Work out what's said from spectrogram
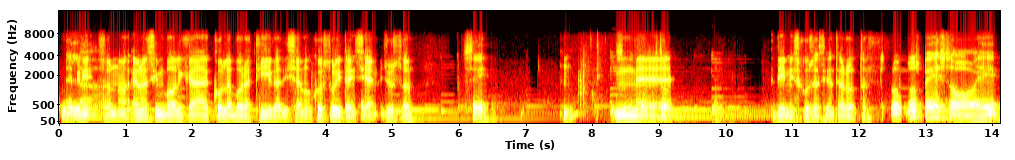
Della... Quindi sono, è una simbolica collaborativa, diciamo, costruita insieme, giusto? Sì. Mm. sì mm, eh, dimmi, scusa, ti ho interrotto. Lo uso spesso e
